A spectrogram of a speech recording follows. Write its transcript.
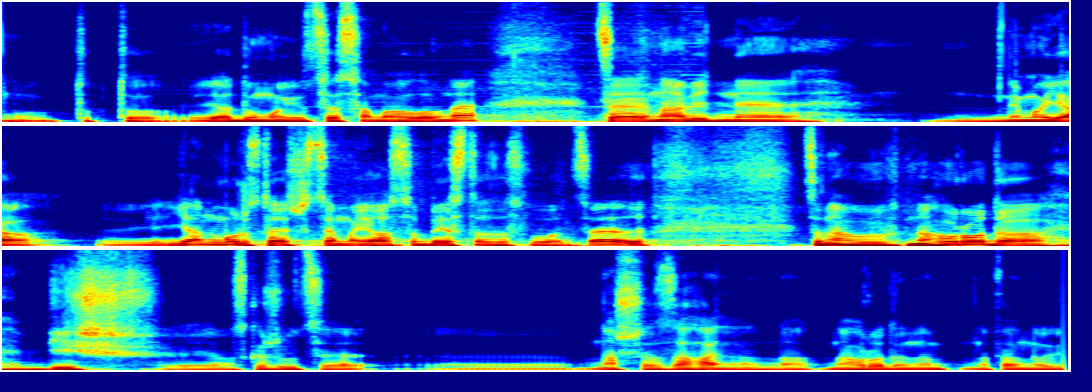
Ну, тобто, я думаю, це саме головне. Це навіть не, не моя. Я не можу сказати, що це моя особиста заслуга. Це, це нагорода більш, я вам скажу, це е, наша загальна на- нагорода, напевно,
